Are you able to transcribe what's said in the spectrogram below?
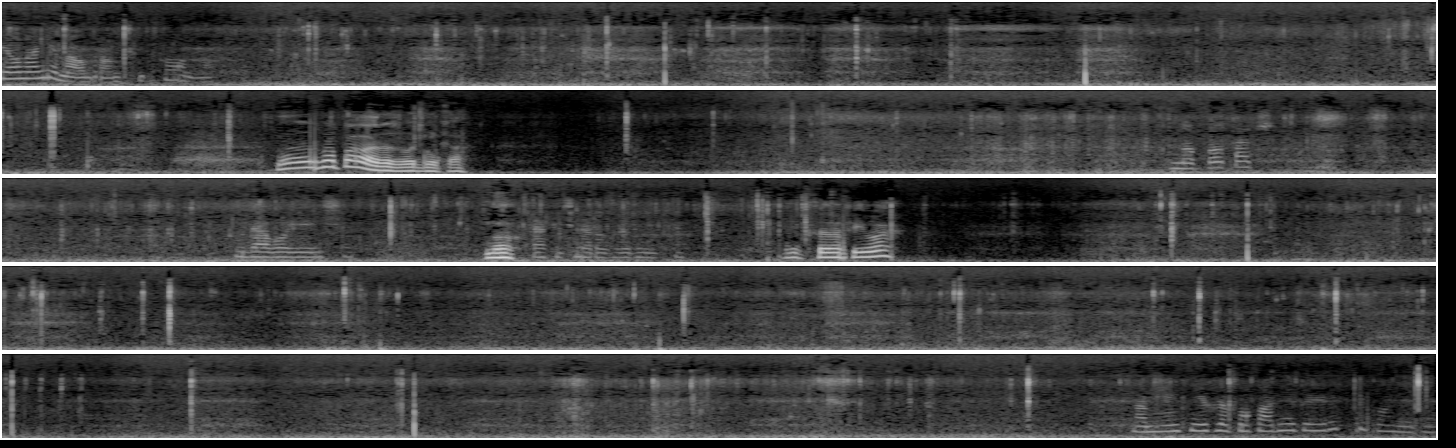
Ale ona nie ma obrączki, tylko on ma. No złapała rozwodnika. No popatrz. Udało jej się No, trafić na rozwodnika. jak trafiła? Mięknie chleb popadnie, to i rybki pojedzie.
